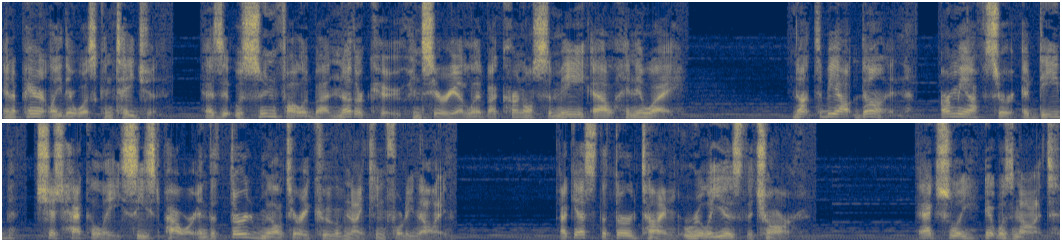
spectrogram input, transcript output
And apparently there was contagion, as it was soon followed by another coup in Syria led by Colonel Sami al Hinnawi. Not to be outdone, Army officer Adib Shishakali seized power in the third military coup of 1949. I guess the third time really is the charm. Actually, it was not.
